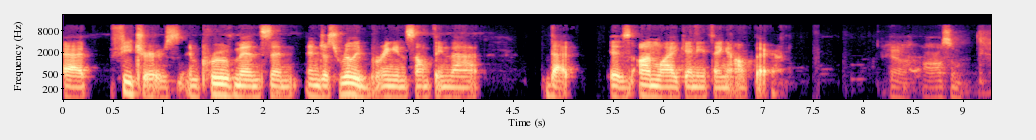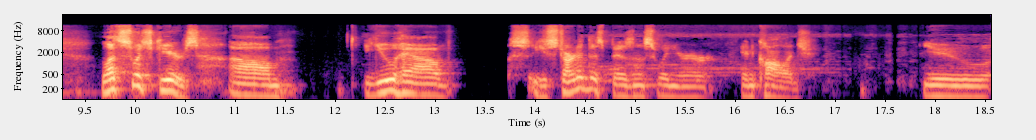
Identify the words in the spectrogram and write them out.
at features improvements and and just really bringing something that that is unlike anything out there. Yeah awesome. Let's switch gears. Um, you have you started this business when you're in college. You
